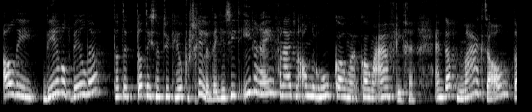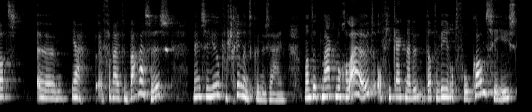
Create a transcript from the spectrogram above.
al die wereldbeelden, dat, het, dat is natuurlijk heel verschillend. Dat je ziet iedereen vanuit een andere hoek komen, komen aanvliegen. En dat maakt al dat um, ja, vanuit de basis mensen heel verschillend kunnen zijn. Want het maakt nogal uit of je kijkt naar de, dat de wereld vol kansen is,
